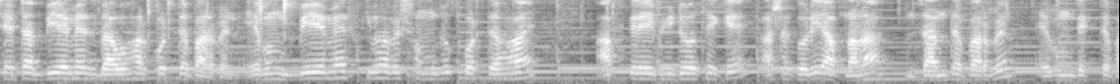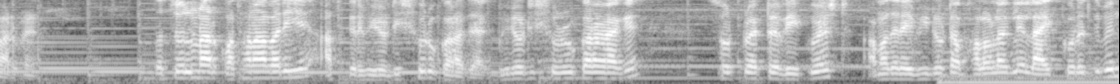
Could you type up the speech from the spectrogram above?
সেটা বিএমএস ব্যবহার করতে পারবেন এবং বিএমএস কীভাবে সংযোগ করতে হয় আজকের এই ভিডিও থেকে আশা করি আপনারা জানতে পারবেন এবং দেখতে পারবেন। তো চলুন আর কথা না বাড়িয়ে আজকের ভিডিওটি শুরু করা যাক। ভিডিওটি শুরু করার আগে ছোট্ট একটা রিকোয়েস্ট আমাদের এই ভিডিওটা ভালো লাগলে লাইক করে দিবেন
